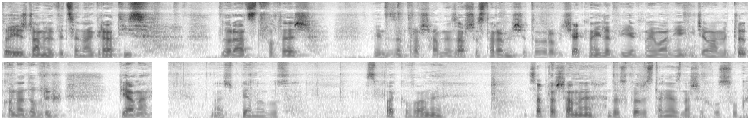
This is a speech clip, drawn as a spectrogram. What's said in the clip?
dojeżdżamy wycena gratis, doradztwo też, więc zapraszamy. Zawsze staramy się to zrobić jak najlepiej, jak najładniej i działamy tylko na dobrych pianach. Nasz pianowóz spakowany. Zapraszamy do skorzystania z naszych usług.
